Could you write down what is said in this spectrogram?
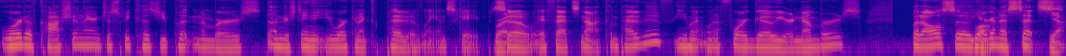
Word of caution there, just because you put numbers, understand that you work in a competitive landscape. Right. So if that's not competitive, you might want to forego your numbers. But also, you're going to set, yeah.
